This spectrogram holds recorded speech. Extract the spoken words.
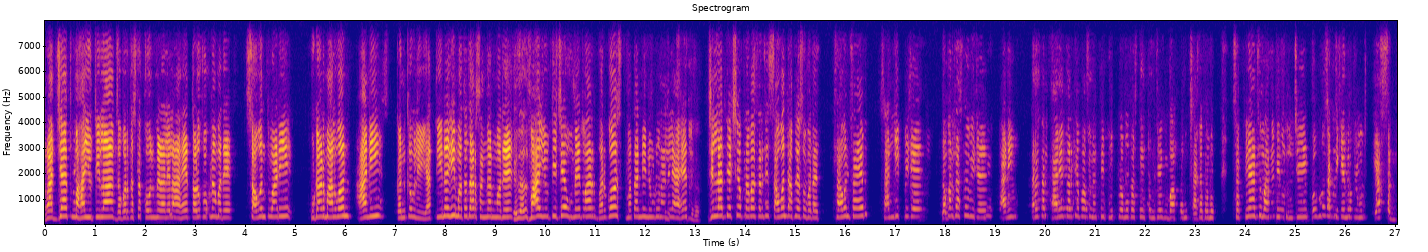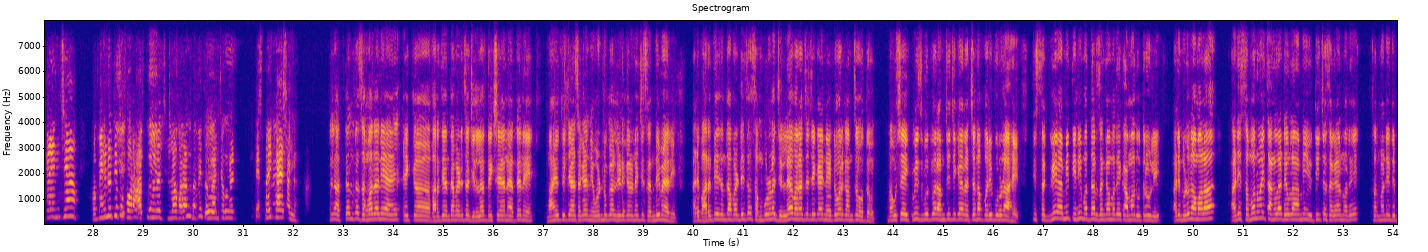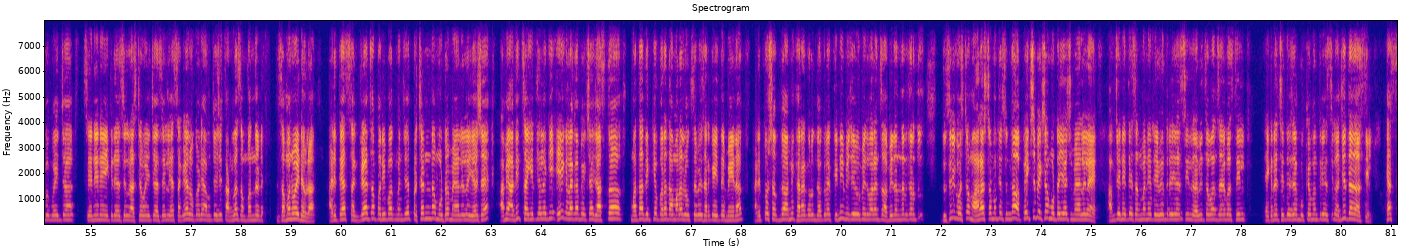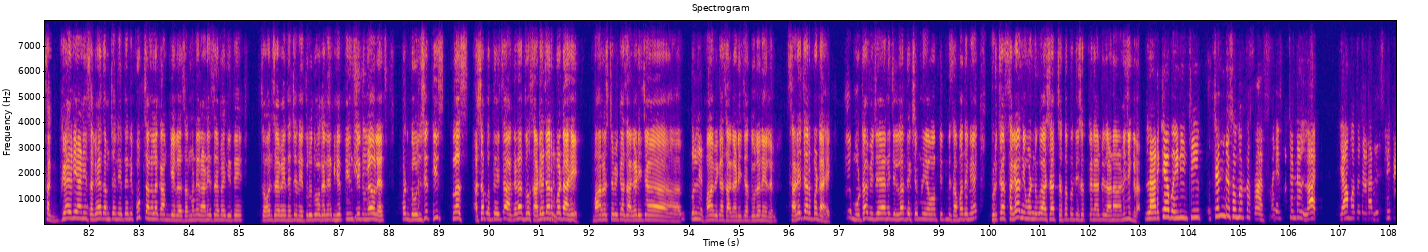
राज्यात महायुतीला जबरदस्त कौल मिळालेला आहे. तळकोकणामध्ये सावंतवाडी कुडाळ मालवण आणि कणकवली या तीनही मतदारसंघांमध्ये महायुतीचे उमेदवार भरघोस मतांनी निवडून आलेले आहेत. जिल्हाध्यक्ष प्रभाकरजी सावंत आपल्यासोबत आहेत. सावंत साहेब सांघिक विजय जबरदस्त विजय आणि खरं तर कार्यकर्त्यापासून अगदी बूथ प्रमुख असतील तुमचे विभाग प्रमुख शाखा प्रमुख सगळ्याच बाबतीत तुमची शक्ती केंद्र प्रमुख या सगळ्यांच्या मेहनतीचं फळ आज तुम्हाला जिल्हाभरात नव्हे तर राज्यभरात दिसतंय काय सांगा? अत्यंत समाधानी आहे. एक भारतीय जनता पार्टीचा जिल्हाध्यक्ष या नात्याने महायुतीच्या सगळ्या निवडणुका लीड करण्याची संधी मिळाली. आणि भारतीय जनता पार्टीचं संपूर्ण जिल्ह्याभराचं जे काही नेटवर्क आमचं होतं नऊशे एकवीस बुथवर आमची जी काही रचना परिपूर्ण आहे ती सगळी आम्ही तिन्ही मतदारसंघामध्ये कामात उतरवली. आणि म्हणून आम्हाला आणि समन्वय चांगला ठेवला आम्ही युतीच्या सगळ्यांमध्ये. सन्मान्य दीपकभाईंच्या सेनेने इकडे असेल राष्ट्रवादीचे असेल या सगळ्या लोकांनी आमच्याशी चांगला संबंध समन्वय ठेवला. आणि त्या सगळ्याचा परिपाक म्हणजे प्रचंड मोठं मिळालेलं यश आहे. आम्ही आधीच सांगितलेलं की एक लाखापेक्षा जास्त मताधिक्य परत आम्हाला लोकसभेसारखे इथे मिळणार. आणि तो शब्द आम्ही खरा करून दाखवला. तिन्ही विजयी उमेदवारांचं अभिनंदन करतो. दुसरी गोष्ट महाराष्ट्रामध्ये सुद्धा अपेक्षेपेक्षा मोठं यश मिळालेलं आहे. आमचे नेते सन्मान्य देवेंद्रजी असतील रवी चव्हाण साहेब असतील एकनाथ शिंदे साहेब मुख्यमंत्री असतील अजितदादा असतील. ह्या सगळ्यांनी आणि सगळ्याच आमच्या नेत्यांनी खूप चांगलं काम केलं. सन्मान्य राणे साहेब आहेत इथे चव्हाण साहेब आहेत त्यांच्या नेतृत्वाखाली आम्ही हे तीन सीट मिळवल्याच पण दोनशे तीस प्लस अशा पद्धतीचा आकडा जो साडेचार पट आहे महाराष्ट्र विकास आघाडीच्या तुलनेत. महाविकास आघाडीच्या तुलनेने साडेचार पट आहे. मोठा विजय आणि जिल्हाध्यक्ष म्हणून या बाबतीत मी समाधानी आहे. पुढच्या सगळ्या निवडणुका अशा छत्रपती शेतकरी आम्ही जाणार आणि जिंकणार. लाडक्या बहिणींची प्रचंड समर्थ साथ आणि प्रचंड लाट या मतदानात.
